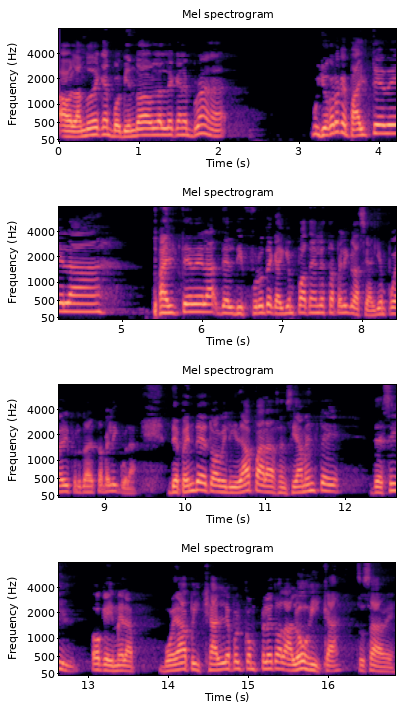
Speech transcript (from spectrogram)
hablando de que, volviendo a hablar de Kenneth Branagh, yo creo que parte de la parte de la, del disfrute que alguien pueda tener de esta película, si alguien puede disfrutar de esta película, depende de tu habilidad para sencillamente decir, ok, mira, voy a picharle por completo a la lógica, tú sabes,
